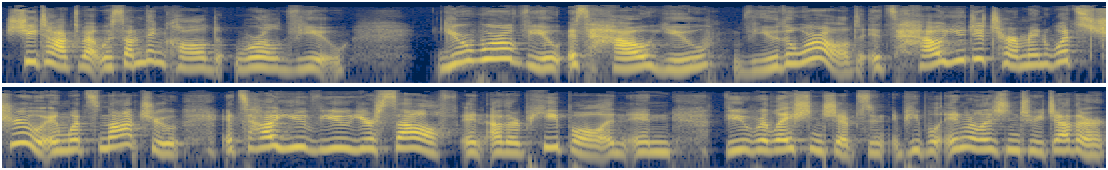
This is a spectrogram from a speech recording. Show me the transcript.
she talked about was something called worldview. Your worldview is how you view the world. It's how you determine what's true and what's not true. It's how you view yourself and other people and, and view relationships and people in relation to each other.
